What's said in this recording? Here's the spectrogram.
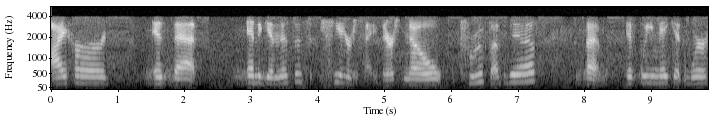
I heard is that, and again, this is hearsay. There's no proof of this, but if we make it worth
